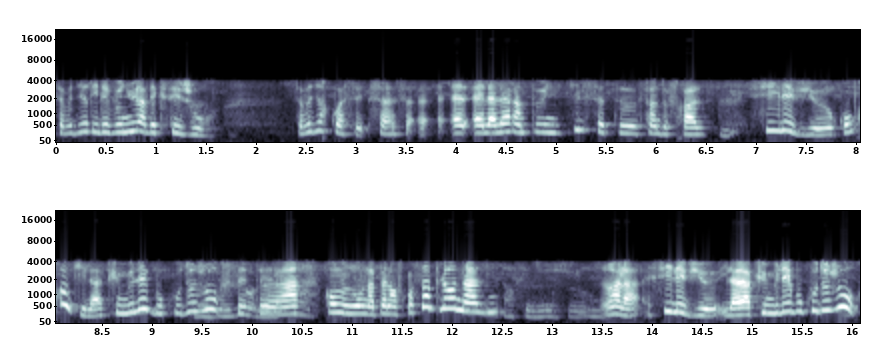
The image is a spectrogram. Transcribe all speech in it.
Ça veut dire il est venu avec ses jours. Ça veut dire quoi? C'est, ça, ça- elle, elle a l'air un peu inutile cette euh, fin de phrase. S'il est vieux, on comprend qu'il a accumulé beaucoup de jours. euh, un- comme on appelle en français un pléonasme. Voilà, s'il est vieux, il a accumulé beaucoup de jours.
